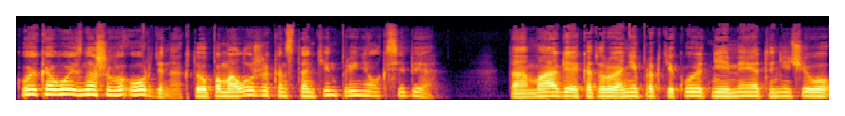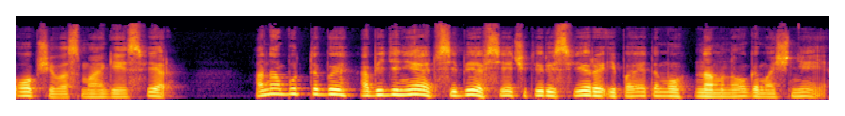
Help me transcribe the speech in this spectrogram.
«Кое-кого из нашего ордена, кто помоложе Константин принял к себе. Та магия, которую они практикуют, не имеет ничего общего с магией сфер. Она будто бы объединяет в себе все четыре сферы и поэтому намного мощнее.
